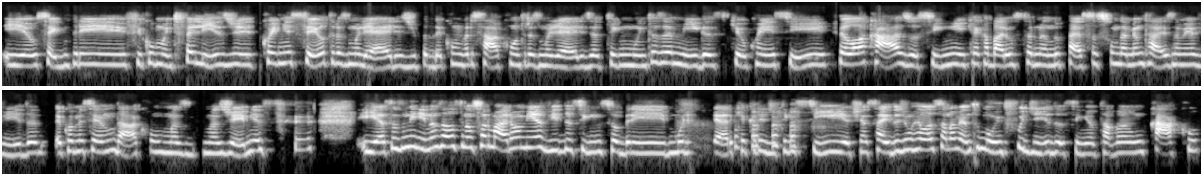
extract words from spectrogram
e eu sempre fico muito feliz de conhecer outras mulheres, de poder conversar com outras mulheres. Eu tenho muitas amigas que eu conheci pelo acaso, assim, e que acabaram se tornando peças fundamentais na minha vida. Eu comecei a andar com umas, umas gêmeas, e essas meninas, elas transformaram a minha vida, assim, sobre mulher que acredita em si. Eu tinha saído de um relacionamento muito fodido, assim, eu tava um caco,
